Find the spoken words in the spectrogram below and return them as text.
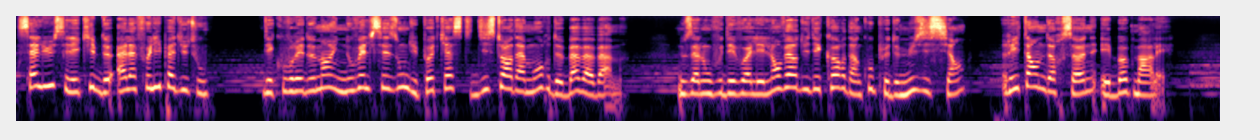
Salut, c'est l'équipe de À la folie pas du tout. Découvrez demain une nouvelle saison du podcast d'histoire d'amour de Bababam. Nous allons vous dévoiler l'envers du décor d'un couple de musiciens, Rita Anderson et Bob Marley.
